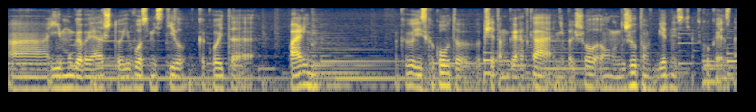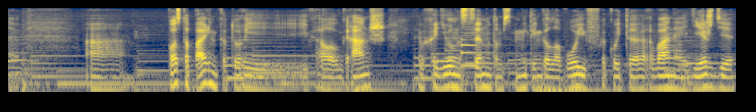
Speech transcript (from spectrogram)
а, и ему говорят, что его сместил какой-то парень из какого-то вообще там городка небольшого, он жил там в бедности, насколько я знаю. А, просто парень, который играл гранж, выходил на сцену там с немытой головой в какой-то рваной одежде.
